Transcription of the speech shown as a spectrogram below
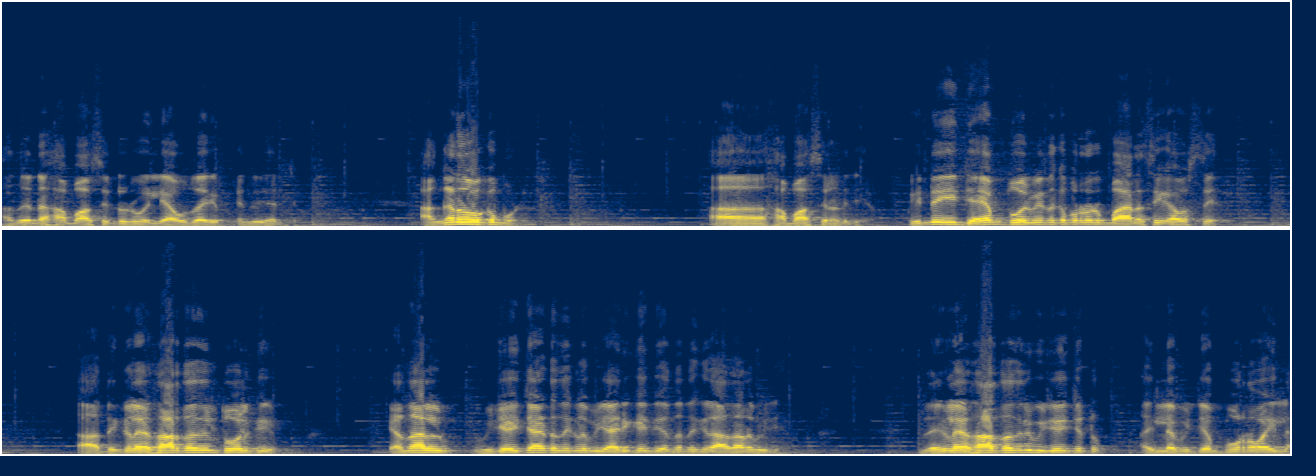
അത് തന്നെ ഹമാസിന്റെ ഒരു വലിയ ഔദാര്യം എന്ന് വിചാരിച്ചു. അങ്ങനെ നോക്കുമ്പോൾ ഹമാസിനാണ് ജയം. പിന്നെ ഈ ജയം തോൽവി എന്നൊക്കെ പറഞ്ഞൊരു മാനസികാവസ്ഥയാണ്. നിങ്ങൾ യഥാർത്ഥത്തിൽ തോൽക്കുകയും എന്നാൽ വിജയിച്ചായിട്ട് നിങ്ങൾ വിചാരിക്കുകയും ചെയ്യുന്നുണ്ടെങ്കിൽ അതാണ് വിജയം. നിങ്ങൾ യഥാർത്ഥത്തിൽ വിജയിച്ചിട്ടും ഇല്ല വിജയം പൂർണമായില്ല.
